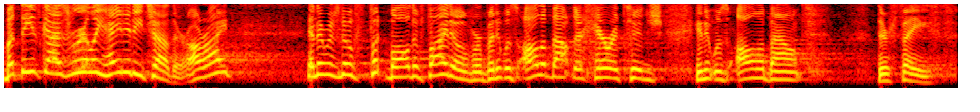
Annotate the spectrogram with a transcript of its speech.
but these guys really hated each other, all right? And there was no football to fight over, but it was all about their heritage and it was all about their faith.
